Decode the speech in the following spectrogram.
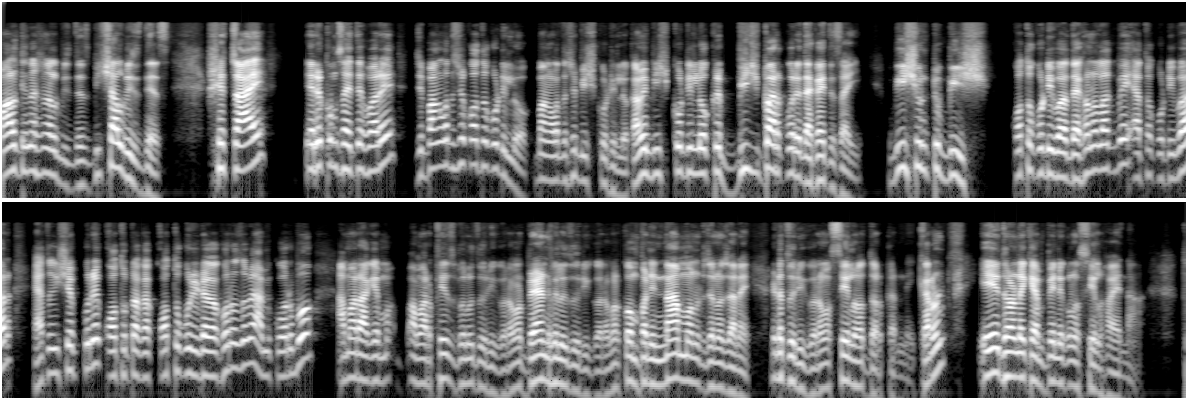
মাল্টি ন্যাশনাল বিজনেস বিশাল বিজনেস সে চায় এরকম চাইতে পারে যে বাংলাদেশে কত কোটি লোক? বাংলাদেশে বিশ কোটি লোক। আমি বিশ কোটি লোককে বিশ বার করে দেখাইতে চাই। বিশ ইন্টু বিশ। কত কোটি বার দেখানো লাগবে, এত কোটি বার, এত হিসেব করে কত টাকা, কত কোটি টাকা খরচ হবে, আমি করব আমার আগে আমার ফেস ভ্যালু তৈরি করো, আমার ব্র্যান্ড ভ্যালু তৈরি করো, আমার কোম্পানির নাম মানুষ যেন জানে, এটা তৈরি করো, আমার সেল হওয়ার দরকার নেই। কারণ এই ধরনের ক্যাম্পেইনে কোনো সেল হয় না। তো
